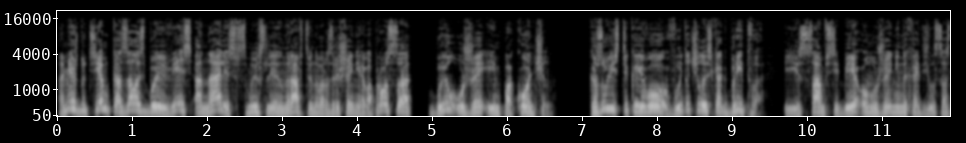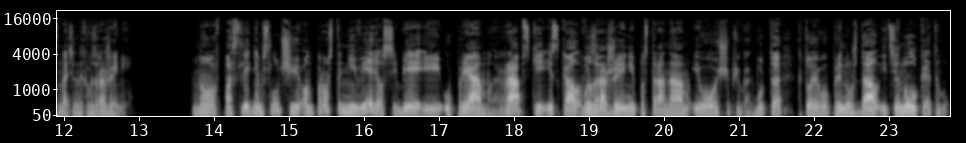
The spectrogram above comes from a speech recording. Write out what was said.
А между тем, казалось бы, весь анализ в смысле нравственного разрешения вопроса был уже им покончен. Казуистика его выточилась как бритва, и сам в себе он уже не находил сознательных возражений. Но в последнем случае он просто не верил себе и упрямо, рабски искал возражений по сторонам и ощупью, как будто кто его принуждал и тянул к этому.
